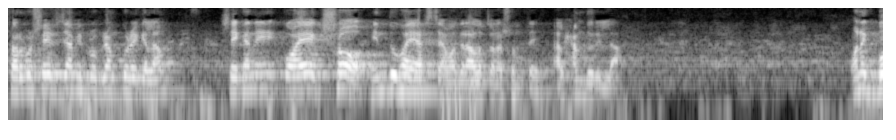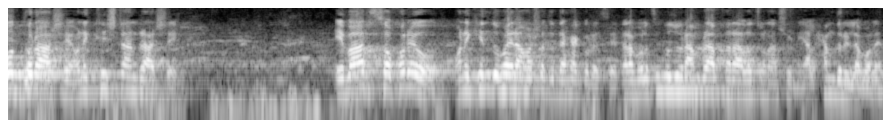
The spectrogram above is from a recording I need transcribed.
সর্বশেষ যে আমি প্রোগ্রাম করে গেলাম, সেখানে কয়েকশো হিন্দু ভাই আসছে আমাদের আলোচনা শুনতে। আলহামদুলিল্লাহ। অনেক বৌদ্ধরা আসে, অনেক খ্রিস্টানরা আসে। এবার সফরেও অনেক হিন্দু ভাইরা আমার সাথে দেখা করেছে। তারা বলেছে, হুজুর, আমরা আপনার আলোচনা শুনি। আলহামদুলিল্লাহ বলেন।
